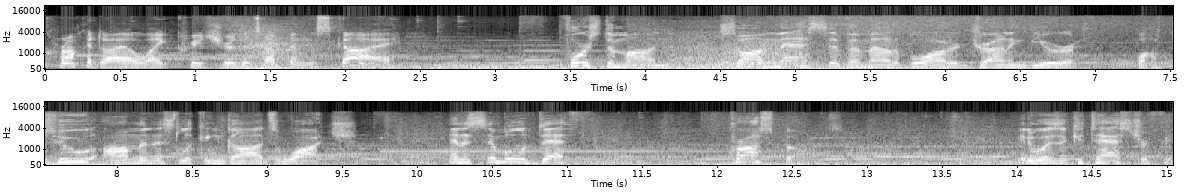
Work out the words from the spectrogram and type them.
crocodile-like creature that's up in the sky. Forstemann saw a massive amount of water drowning the earth, while two ominous-looking gods watch, and a symbol of death, crossbones. It was a catastrophe,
